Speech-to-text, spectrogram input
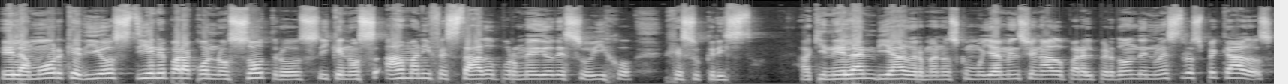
el amor que Dios tiene para con nosotros y que nos ha manifestado por medio de su Hijo Jesucristo, a quien Él ha enviado, hermanos, como ya he mencionado, para el perdón de nuestros pecados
